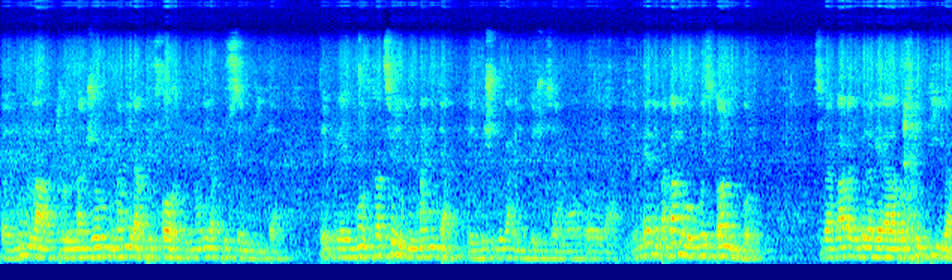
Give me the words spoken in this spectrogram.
eh, l'un l'altro in, in maniera più forte, in maniera più sentita, per le dimostrazioni di umanità che reciprocamente ci siamo dati. Ebbene, parlando con questo amico, si parlava di quella che era la prospettiva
